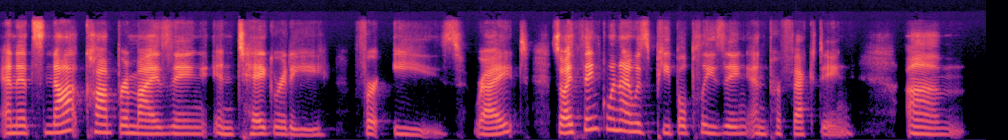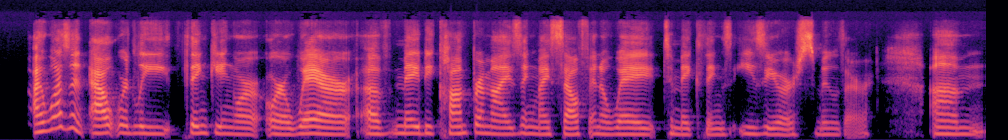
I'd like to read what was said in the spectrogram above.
And it's not compromising integrity for ease, right? So I think when I was people pleasing and perfecting, um, I wasn't outwardly thinking or, or aware of maybe compromising myself in a way to make things easier smoother. Um,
